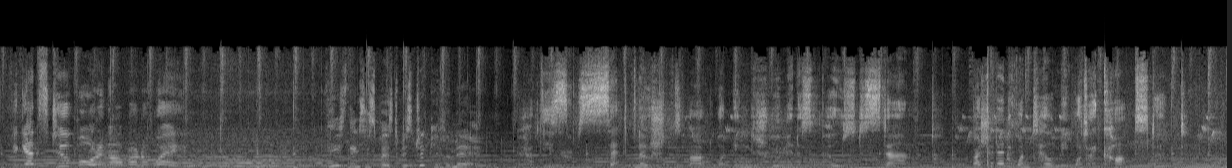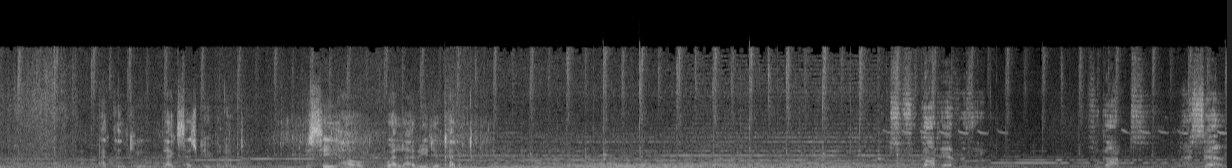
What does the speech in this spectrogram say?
If it gets too boring, I'll run away. These things are supposed to be strictly for men. You have these set notions about what English women are supposed to stand. Why should anyone tell me what I can't stand? I think you like such people, don't you? You see how well I read your character? She forgot everything. Forgot herself.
